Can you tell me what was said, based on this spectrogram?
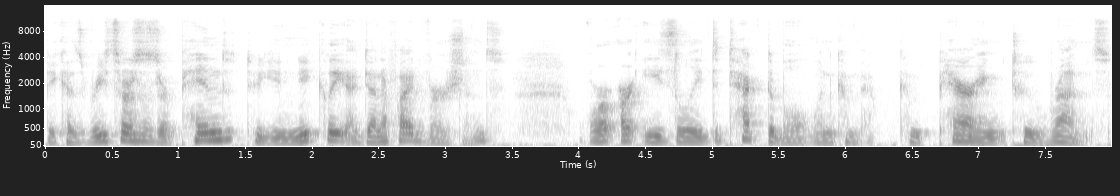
because resources are pinned to uniquely identified versions or are easily detectable when com comparing two runs.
